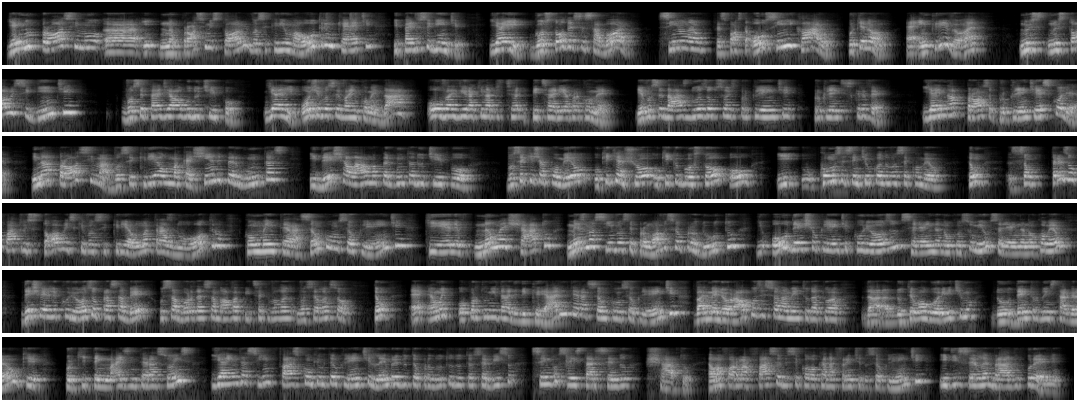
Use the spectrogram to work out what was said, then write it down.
E aí no próximo, uh, no próximo story você cria uma outra enquete e pede o seguinte: E aí, gostou desse sabor? Sim ou não? Resposta ou sim e claro. Por que não? É incrível, né? No, no story seguinte, você pede algo do tipo: e aí, hoje você vai encomendar ou vai vir aqui na pizzaria para comer? E aí você dá as duas opções para o cliente, cliente escrever. E aí na próxima, para o cliente escolher. E na próxima, você cria uma caixinha de perguntas e deixa lá uma pergunta do tipo: você que já comeu, o que, que achou, o que, que gostou ou e como se sentiu quando você comeu. Então, são três ou quatro stories que você cria um atrás do outro, com uma interação com o seu cliente, que ele não é chato, mesmo assim você promove o seu produto e, ou deixa o cliente curioso, se ele ainda não consumiu, se ele ainda não comeu, deixa ele curioso para saber o sabor dessa nova pizza que você lançou. Então, é, é uma oportunidade de criar interação com o seu cliente, vai melhorar o posicionamento da tua, da, do teu algoritmo do, dentro do Instagram, que, porque tem mais interações e ainda assim faz com que o teu cliente lembre do teu produto, do teu serviço, sem você estar sendo chato. É uma forma fácil de se colocar na frente do seu cliente e de ser lembrado por ele.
